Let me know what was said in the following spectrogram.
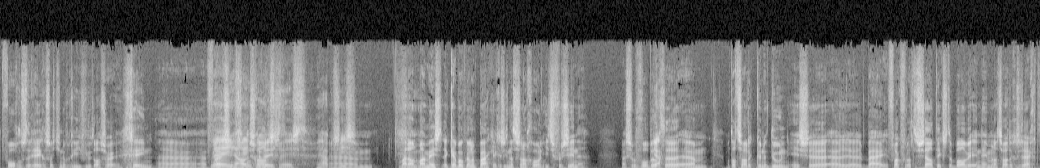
volgens de regels dat je nog reviewt als er geen Nee, fluitsignaal geen is call geweest. geweest. Ja, precies. Ehm, maar dan, maar meest, ik heb ook wel een paar keer gezien dat ze dan gewoon iets verzinnen. Als ze bijvoorbeeld, want wat ze hadden kunnen doen is bij vlak voordat de Celtics de bal weer innemen, dat ze hadden gezegd,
